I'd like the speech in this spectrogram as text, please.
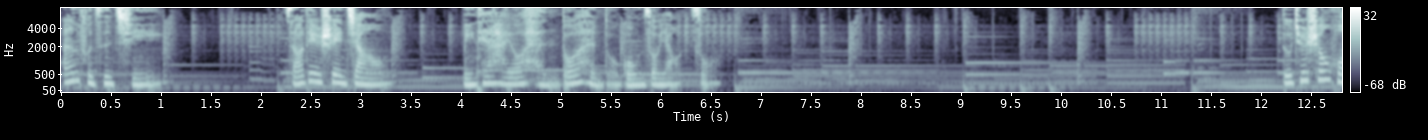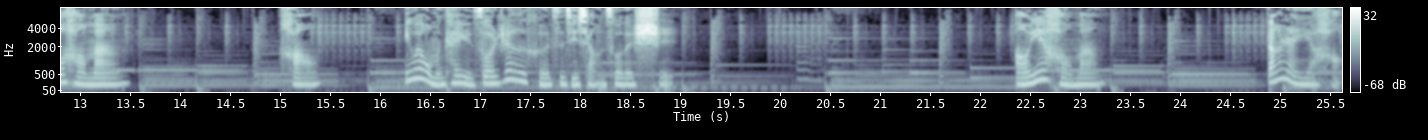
安抚自己，早点睡觉。明天还有很多很多工作要做。独居生活好吗？好，因为我们可以做任何自己想做的事。熬夜好吗？当然也好，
